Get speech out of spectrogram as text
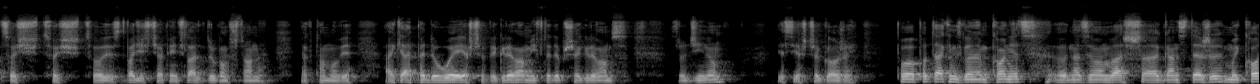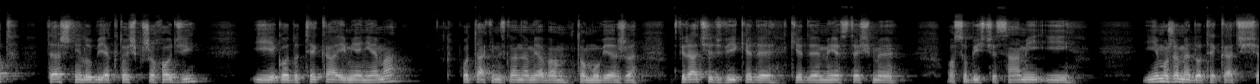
coś, coś, co jest 25 lat w drugą stronę, jak to mówię. A jak ja PDW jeszcze wygrywam i wtedy przegrywam z, z rodziną, jest jeszcze gorzej. Po, po takim względem koniec. Nazywam was gangsterzy. Mój kot też nie lubi, jak ktoś przychodzi i jego dotyka i mnie nie ma. Pod takim względem ja wam to mówię, że otwieracie drzwi, kiedy, kiedy my jesteśmy osobiście sami i, i nie możemy dotykać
